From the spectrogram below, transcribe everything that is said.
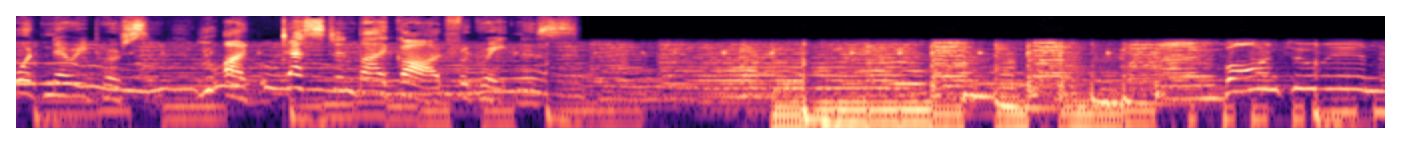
ordinary person. You are destined by God for greatness. I'm born to win.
